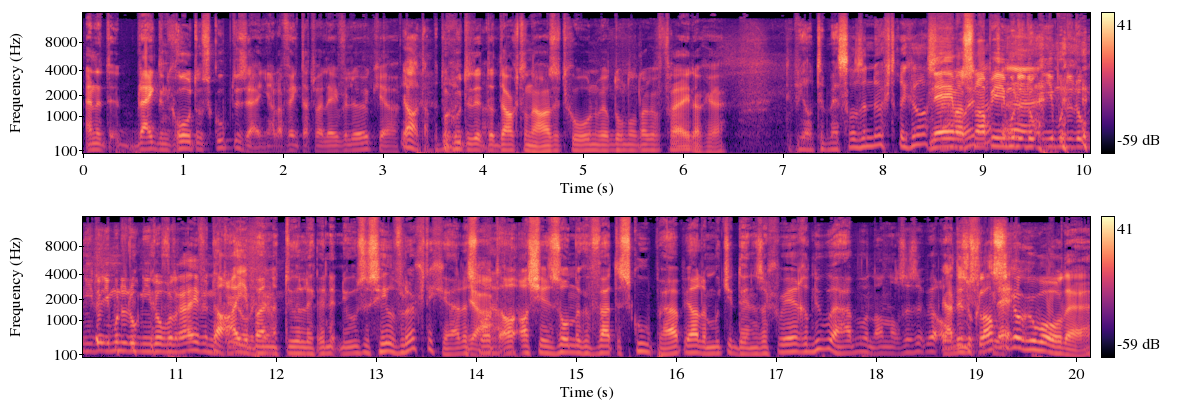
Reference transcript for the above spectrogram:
en het blijkt een grotere scoop te zijn, ja, dan vind ik dat wel even leuk, ja. ja, dat bedoel Maar goed, ik. de, de dag daarna is het gewoon weer donderdag of vrijdag, hè. De Bjorn de Messer is een nuchtere gast. Nee, maar snap je, je moet, het ook, je, moet het ook niet, je moet het ook niet overdrijven Ja, je natuurlijk, bent natuurlijk in het nieuws is heel vluchtig. Hè? Dus Ja. wat, als je zondag een vette scoop hebt, ja, dan moet je dinsdag weer een nieuwe hebben, want anders is het weer Ja, het is ook lastiger geworden, hè.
